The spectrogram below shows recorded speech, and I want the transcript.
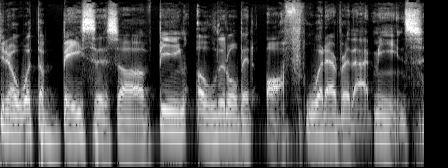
you know what the basis of being a little bit off, whatever that means,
